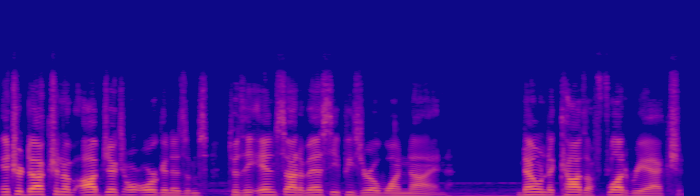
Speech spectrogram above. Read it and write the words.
Introduction of objects or organisms to the inside of SCP-019, known to cause a flood reaction.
